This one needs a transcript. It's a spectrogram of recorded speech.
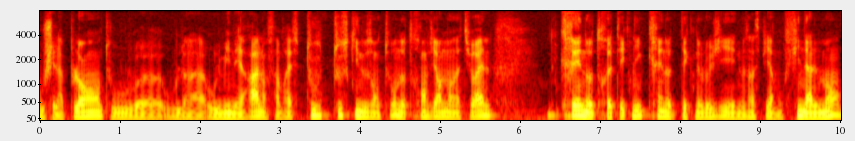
ou chez la plante ou, euh, le minéral, enfin bref, tout, ce qui nous entoure, notre environnement naturel, crée notre technique, crée notre technologie et nous inspire. Donc finalement,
